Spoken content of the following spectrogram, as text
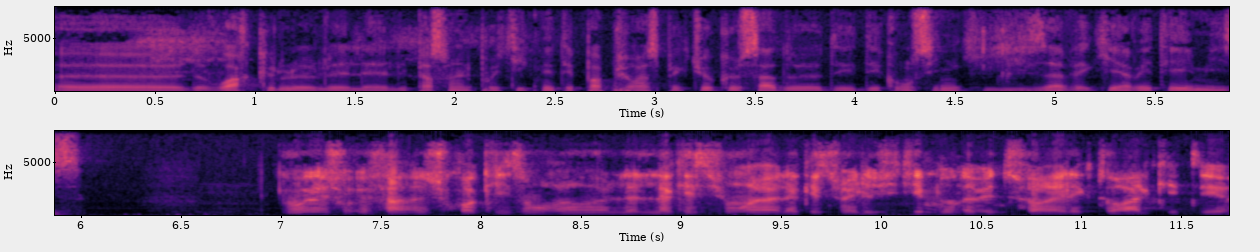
de voir que les, personnels politiques n'étaient pas plus respectueux que ça des, consignes qui avaient été émises. Oui, je, enfin, je crois qu'ils ont la, question, euh, la question est légitime. On avait une soirée électorale qui était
